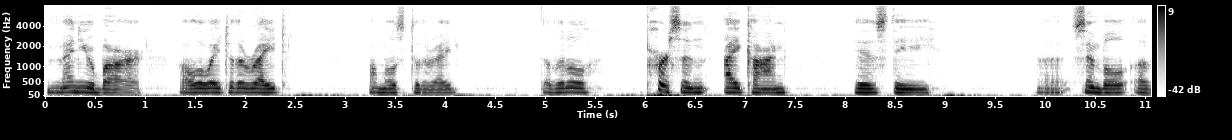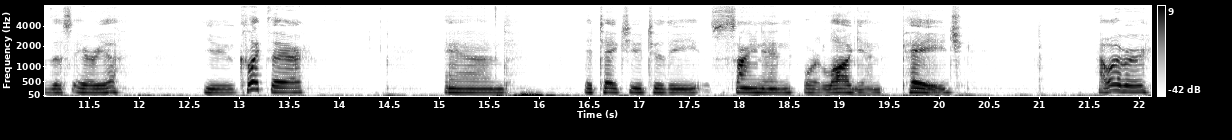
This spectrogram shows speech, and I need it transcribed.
menu bar, all the way to the right, almost to the right. The little person icon is the uh, symbol of this area. You click there and it takes you to the sign in or login page. However,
